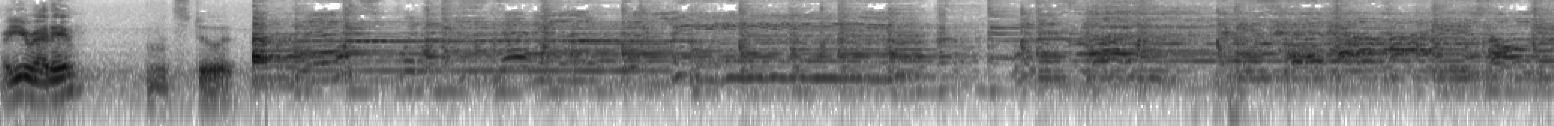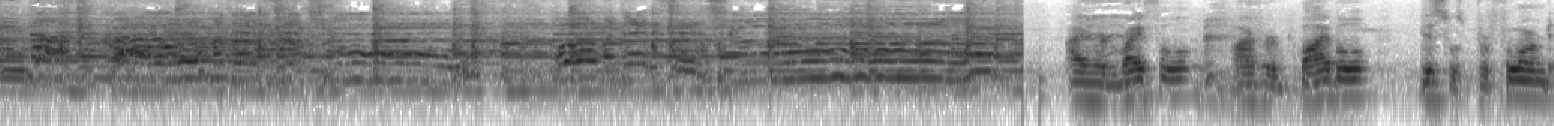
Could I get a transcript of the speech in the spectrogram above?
Are you ready? Let's do it. Rifle. I heard Bible. This was performed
